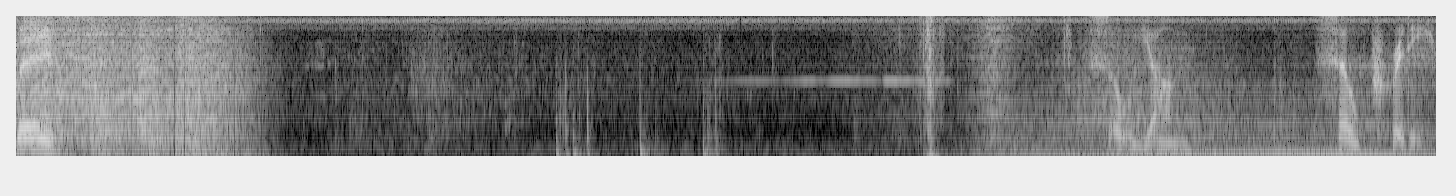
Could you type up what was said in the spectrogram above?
Me! So young. So pretty.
